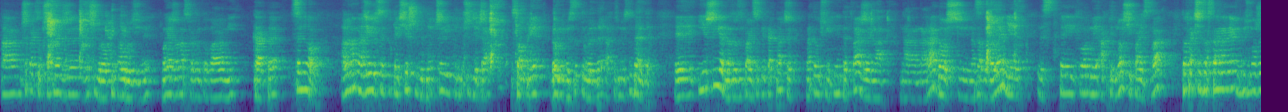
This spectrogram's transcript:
A muszę Państwu przyznać, że w zeszłym roku na urodziny moja żona sprezentowała mi kartę seniora. Ale mam nadzieję, że sobie tutaj ścieżki wydepczę i kiedy przyjdzie czas, wstąpię do Uniwersytetu, będę aktywnym studentem. Yy, I jeszcze jedno, drodzy Państwo, kiedy tak patrzę na te uśmiechnięte twarze, na, na, na radość, na zadowolenie z tej formy aktywności Państwa, to tak się zastanawiam, być może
